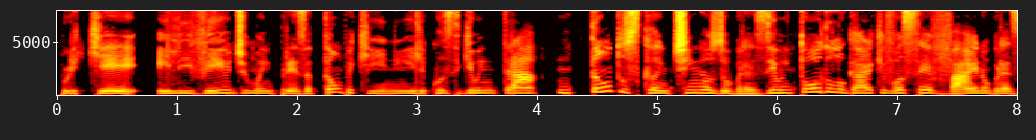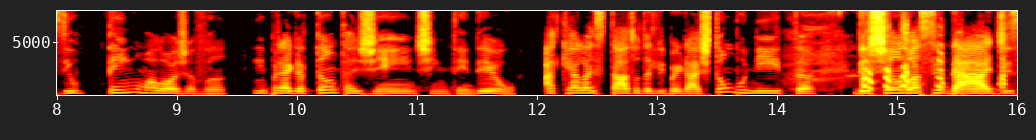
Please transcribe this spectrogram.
Porque ele veio de uma empresa tão pequenininha, ele conseguiu entrar em tantos cantinhos do Brasil, em todo lugar que você vai no Brasil tem uma loja van, emprega tanta gente, entendeu? Aquela estátua da liberdade tão bonita, deixando as cidades,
